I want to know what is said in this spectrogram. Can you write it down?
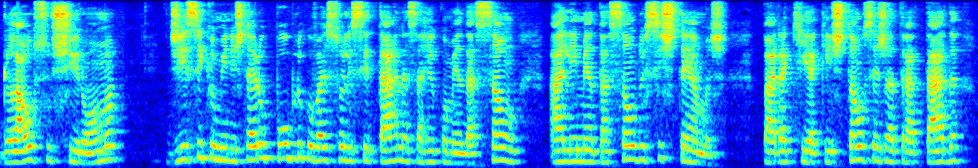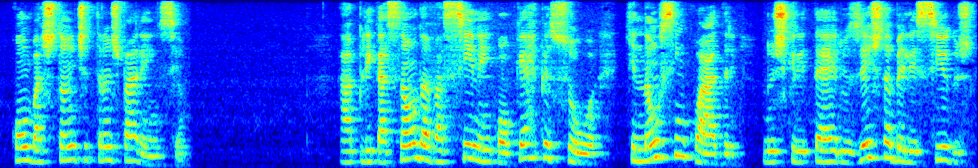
Glaucio Chiroma, disse que o Ministério Público vai solicitar nessa recomendação a alimentação dos sistemas para que a questão seja tratada com bastante transparência. A aplicação da vacina em qualquer pessoa que não se enquadre nos critérios estabelecidos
